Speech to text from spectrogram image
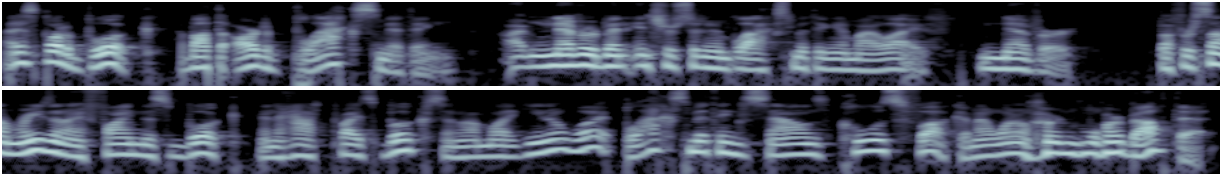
I just bought a book about the art of blacksmithing. I've never been interested in blacksmithing in my life. Never. But for some reason, I find this book in half price books, and I'm like, you know what? Blacksmithing sounds cool as fuck, and I want to learn more about that.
